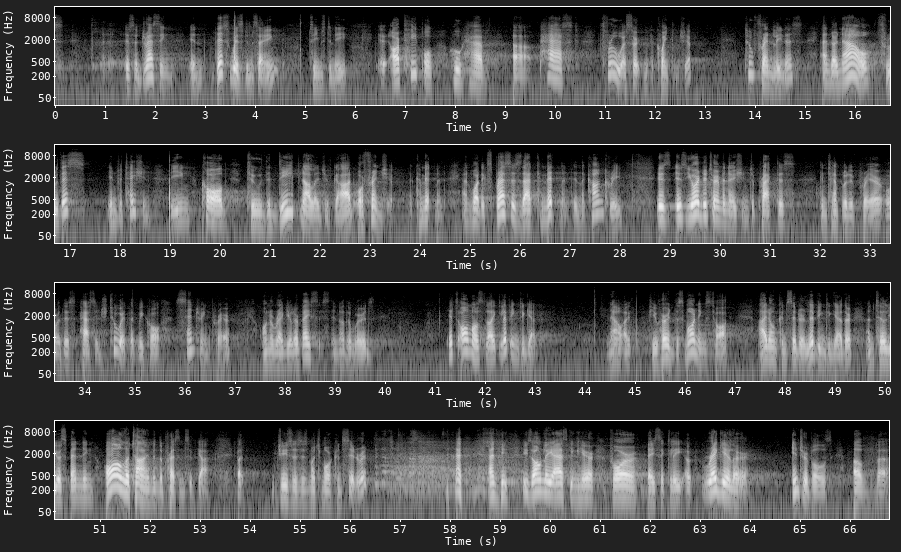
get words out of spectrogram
is addressing in this wisdom saying, seems to me, are people who have uh, passed through a certain acquaintanceship to friendliness and are now, through this invitation, being called to the deep knowledge of God or friendship, a commitment. And what expresses that commitment in the concrete is, is your determination to practice contemplative prayer or this passage to it that we call centering prayer on a regular basis. In other words, it's almost like living together. Now, if you heard this morning's talk, I don't consider living together until you're spending all the time in the presence of God. But Jesus is much more considerate. and he, he's only asking here for basically uh, regular intervals of uh,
